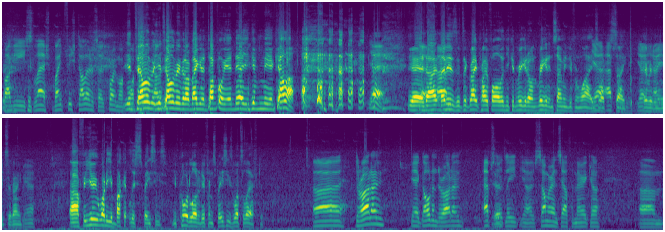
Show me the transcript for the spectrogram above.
buggy slash bait fish colour, so it's probably my. You're telling me, you're telling me that I'm making it tough for you, and now you're giving me a colour. Yeah. Yeah, Yeah, no, that um, is. It's a great profile, and you can rig it on, rig it in so many different ways. Yeah, like you absolutely. say, Yeah, everything you know, needs it. Yeah. Uh, for you, what are your bucket list species? You've caught a lot of different species. What's left? Uh, Dorado, yeah, golden Dorado, absolutely. You know, somewhere in South America. Um,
